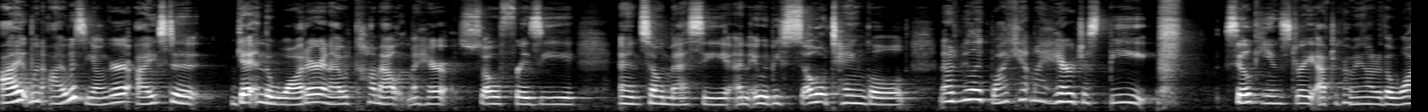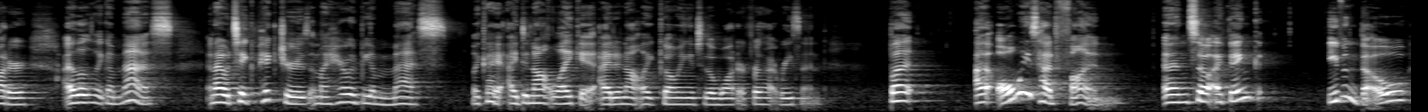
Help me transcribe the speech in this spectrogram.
I when I was younger, I used to get in the water and I would come out with my hair so frizzy and so messy and it would be so tangled. And I'd be like, why can't my hair just be silky and straight after coming out of the water? I look like a mess. And I would take pictures and my hair would be a mess. Like I, I did not like it. I did not like going into the water for that reason. But I always had fun. And so I think even though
